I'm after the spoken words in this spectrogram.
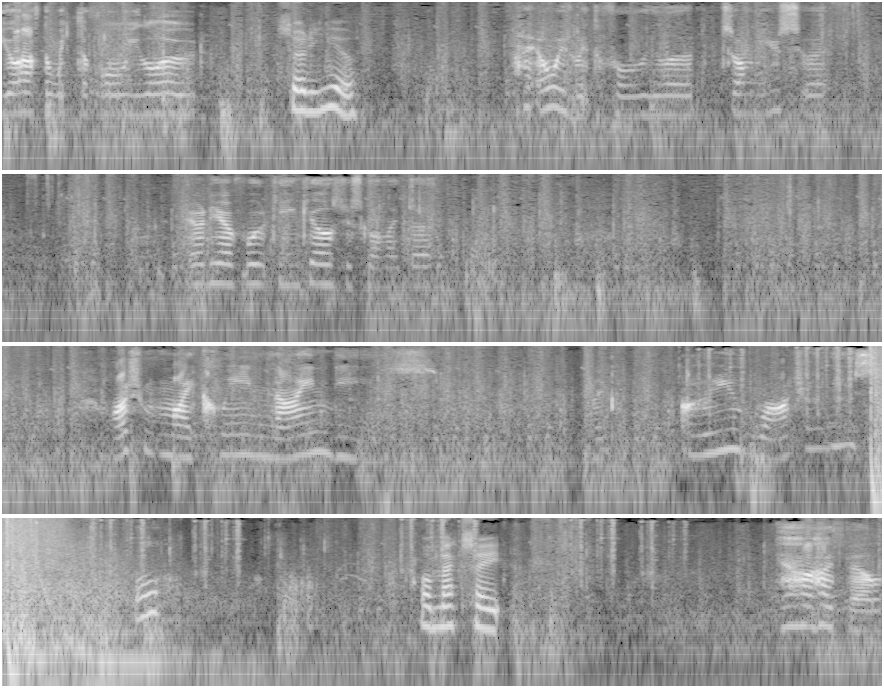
You'll have to wait to full reload. So do you. I always wait to full reload, so I'm used to it. I already have 14 kills just going like that. Watch my clean 90s. Like, are you watching these? Oh. Oh, max height. Yeah, I fell.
